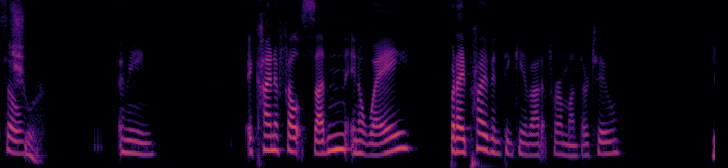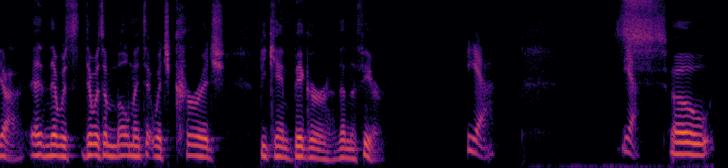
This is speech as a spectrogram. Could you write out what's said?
So, sure. I mean, it kind of felt sudden in a way, but I'd probably been thinking about it for a month or two. Yeah, and there was there was a moment at which courage became bigger than the fear. Yeah. Yeah. So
